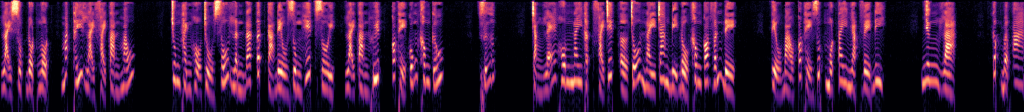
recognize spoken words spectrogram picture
lại sụt đột ngột, mắt thấy lại phải tàn máu. Trung thành hộ chủ số lần đã tất cả đều dùng hết rồi, lại tàn huyết, có thể cũng không cứu. Giữ. Chẳng lẽ hôm nay thật phải chết ở chỗ này trang bị đổ không có vấn đề. Tiểu bảo có thể giúp một tay nhặt về đi. Nhưng là. Cấp bậc A.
